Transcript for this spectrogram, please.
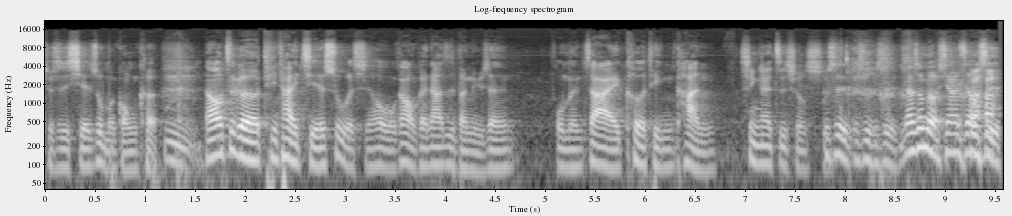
就是协助我们功课，嗯，然后这个 tea time 结束的时候，我刚好跟那日本女生，我们在客厅看《性爱自修室》，不是不是不是，那时候没有性爱自修室，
